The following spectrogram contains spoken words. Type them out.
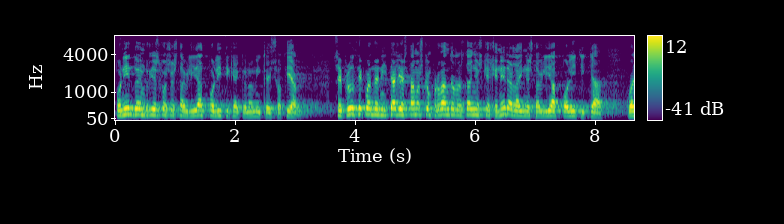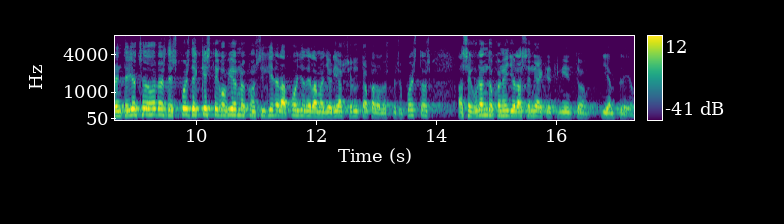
poniendo en riesgo su estabilidad política, económica y social. Se produce cuando en Italia estamos comprobando los daños que genera la inestabilidad política, 48 horas después de que este Gobierno consiguiera el apoyo de la mayoría absoluta para los presupuestos, asegurando con ello la senda de crecimiento y empleo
